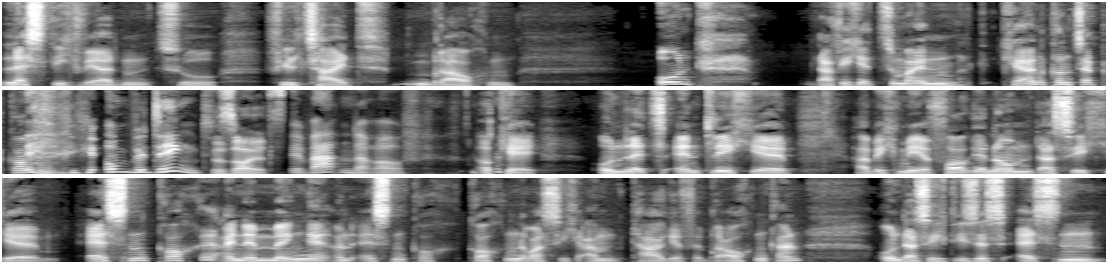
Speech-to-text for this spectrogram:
lästig werden, zu viel Zeit brauchen. Und darf ich jetzt zu meinem Kernkonzept kommen? Unbedingt. Du sollst. Wir warten darauf. Okay. Und letztendlich äh, habe ich mir vorgenommen, dass ich äh, Essen koche, eine Menge an Essen koch kochen, was ich am Tage verbrauchen kann. Und dass ich dieses Essen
